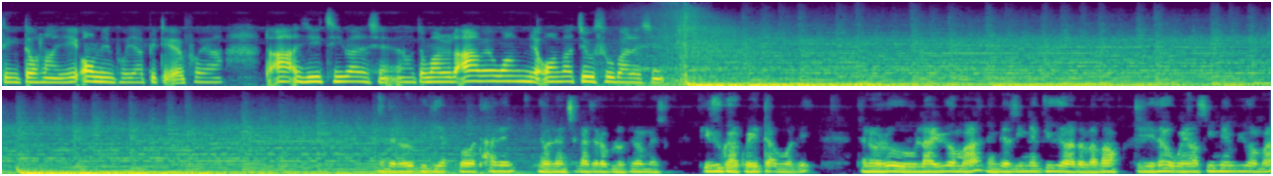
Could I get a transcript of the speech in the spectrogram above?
ဒီတော်လှန်ရေးအောင်မြင်ဖို့ရ PDF ဖွဲ့ရတအားအရေးကြီးပါတယ်ရှင်အဲကျွန်တော်တို့တအားပဲဝမ်းမြဝမ်းပါကြိုးဆိုပါတယ်ရှင် ကျွန်တော်တို့ PDF ပေါ်ထားတဲ့ညွှန်လန်းချက်ကကျတော့ဘယ်လိုပြောမလဲဆိုပြည်သူ့ကကွေးတက်ဖို့လေကျွန်တော်တို့လာပြီးတော့မှနိုင်ငံစီးနှင်းပြူရတော့၎င်းဒီဒေသဝင်အောင်စီးနှင်းပြီးတော့မှ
